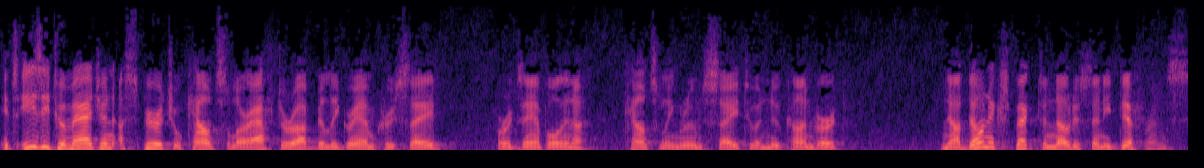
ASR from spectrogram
It's easy to imagine a spiritual counselor after a Billy Graham crusade, for example, in a counseling room, say to a new convert, Now don't expect to notice any difference,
